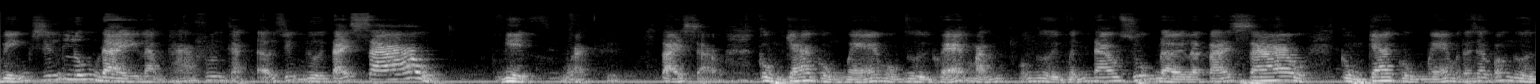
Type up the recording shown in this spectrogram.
viện xứ lưu đầy làm tha phương khách ở xứ người. Tại sao? Nghiệp quá tại sao? Cùng cha, cùng mẹ, một người khỏe mạnh, một người bệnh đau suốt đời là tại sao? Cùng cha, cùng mẹ mà tại sao có người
